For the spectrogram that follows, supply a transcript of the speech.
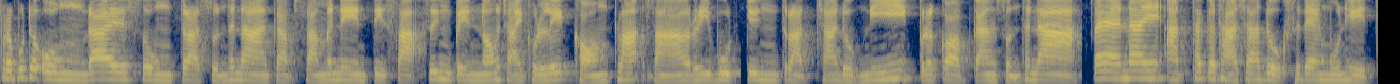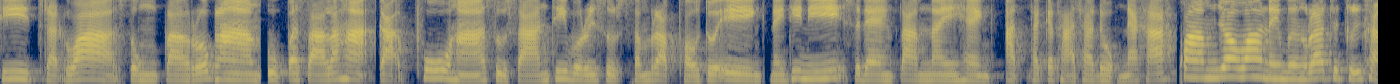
พระพุทธองค์ได้ทรงตรัสสนทนากับสามเณรติสะ ซึ่งเป็นน้องชายคนเล็กของพระสารีบุตรจึงตรัสชาดกนี้ประกอบการสนทนาแต่ในอัตถกถาชาดกแสดงมูลเหตุที่ตรัสว่าทรงปรารบราม อุปสาระหะกะผู้หาสุสานที่บริสุทธิ์สำหรับเผาตัวเอง ในที่นี้แสดงตามในแห่งอัตถกถาชาดกนะคะ ความย่อว่าในเมืองราชคฤห์ค่ะ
